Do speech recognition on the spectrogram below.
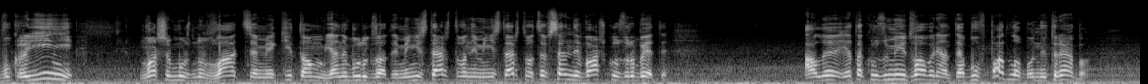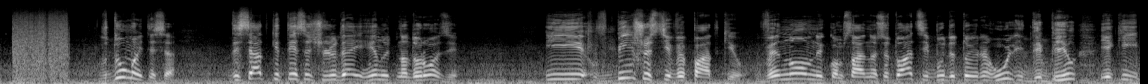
В Україні нашим можновладцям, які там, я не буду казати, міністерства, не міністерства, це все не важко зробити. Але я так розумію, два варіанти: або впадло, або не треба. Вдумайтеся, десятки тисяч людей гинуть на дорозі. І в більшості випадків виновником станої ситуації буде той рагуль і дебіл, який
